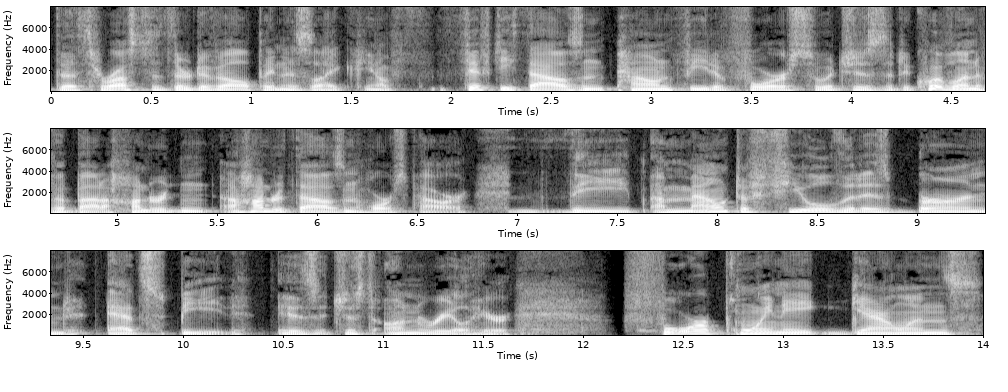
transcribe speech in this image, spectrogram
the thrust that they're developing is like, you know, 50,000 pound feet of force, which is the equivalent of about 100,000 100, horsepower. The amount of fuel that is burned at speed is just unreal here 4.8 gallons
